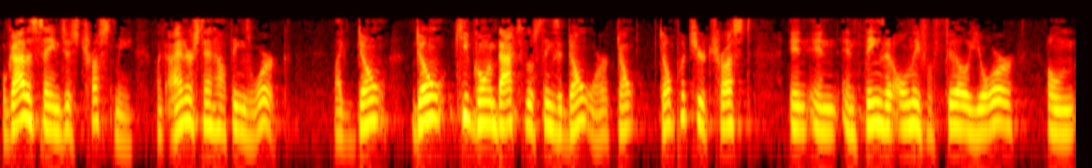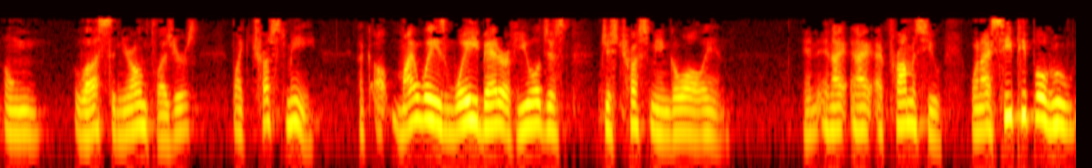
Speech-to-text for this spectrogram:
Well, God is saying, just trust me. Like I understand how things work. Like don't don't keep going back to those things that don't work. Don't don't put your trust in in, in things that only fulfill your own own lusts and your own pleasures. Like trust me. Like uh, my way is way better if you will just just trust me and go all in. And and I and I, I promise you, when I see people who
